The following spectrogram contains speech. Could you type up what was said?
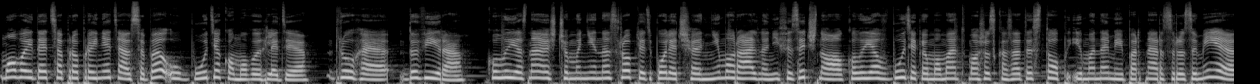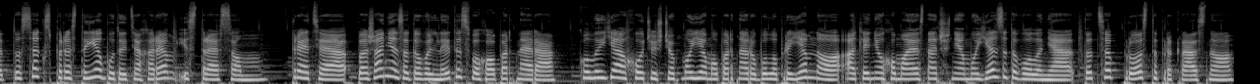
Мова йдеться про прийняття себе у будь-якому вигляді. Друге довіра. Коли я знаю, що мені не зроблять боляче ні морально, ні фізично, коли я в будь-який момент можу сказати стоп, і мене мій партнер зрозуміє, то секс перестає бути тягарем і стресом. Третє бажання задовольнити свого партнера. Коли я хочу, щоб моєму партнеру було приємно, а для нього має значення моє задоволення, то це просто прекрасно.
